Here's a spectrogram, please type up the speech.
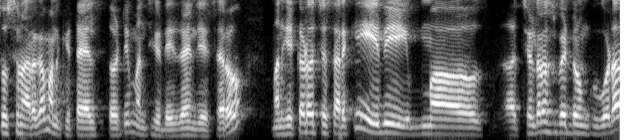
చూస్తున్నారుగా మనకి టైల్స్ తోటి మంచిగా డిజైన్ చేశారు. మనకి ఇక్కడ వచ్చేసరికి ఇది చిల్డ్రన్స్ బెడ్రూమ్కు కూడా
